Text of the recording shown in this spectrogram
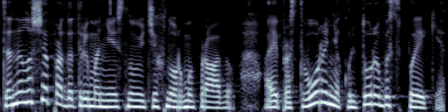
Це не лише про дотримання існуючих норм і правил, а й про створення культури безпеки,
